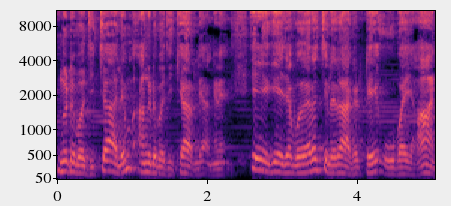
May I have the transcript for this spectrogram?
ഇങ്ങോട്ട് ഭജിച്ചാലും അങ്ങോട്ട് ഭജിക്കാറില്ല. അങ്ങനെ ഏകേജ വേറെ ചിലരാകട്ടെ ഉഭയാൻ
